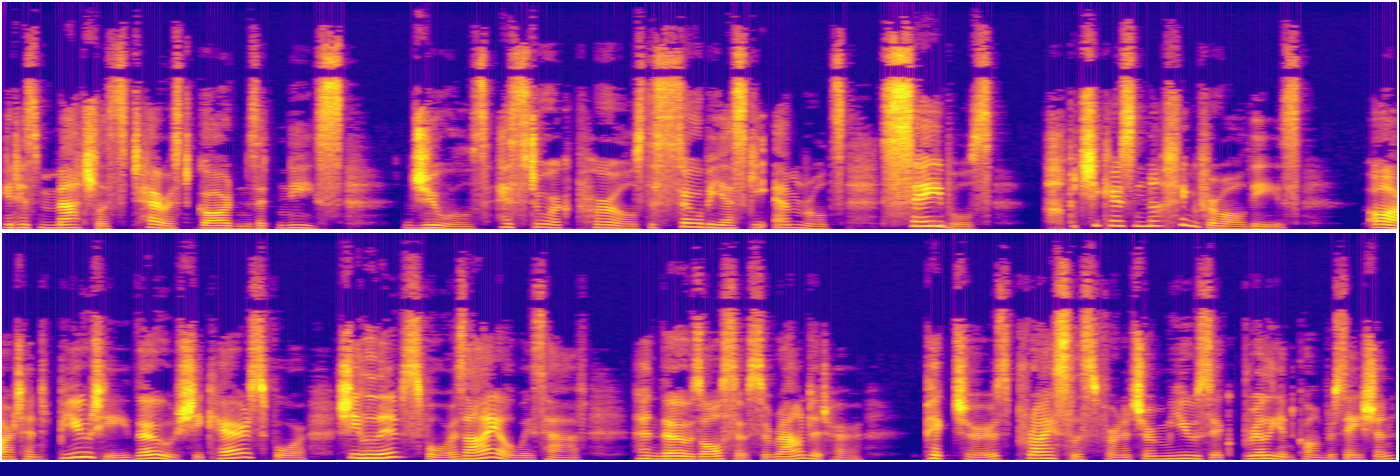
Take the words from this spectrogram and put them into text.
in his matchless terraced gardens at Nice. Jewels, historic pearls, the Sobieski emeralds, sables but she cares nothing for all these. Art and beauty, those she cares for, she lives for, as I always have, and those also surrounded her. Pictures, priceless furniture, music, brilliant conversation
